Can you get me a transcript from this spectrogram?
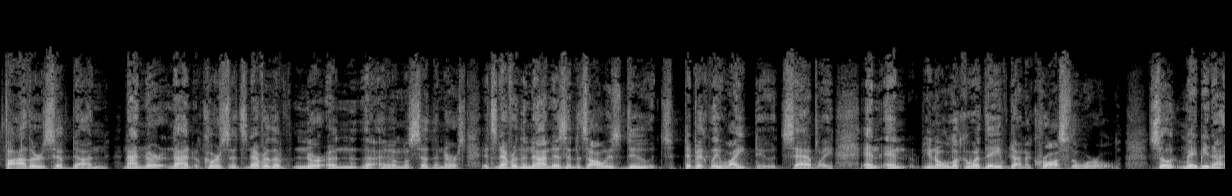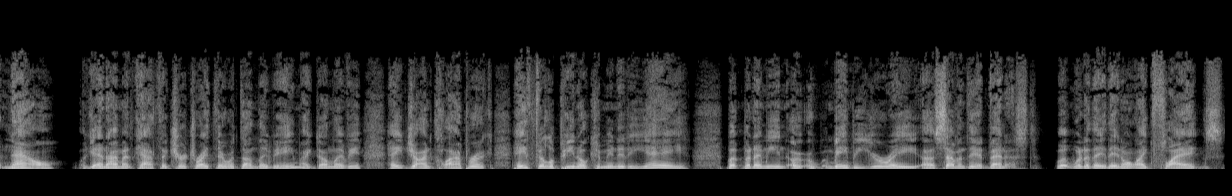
fathers have done. Not, not, of course, it's never the, nur, uh, the, I almost said the nurse. It's never the nun, is it? It's always dudes, typically white dudes, sadly. And, and, you know, look at what they've done across the world. So maybe not now, Again, I'm at Catholic Church right there with Dunleavy. Hey, Mike Dunleavy. Hey, John Klaprick. Hey, Filipino community. Yay. But, but I mean, uh, uh, maybe you're a, uh, a Seventh day Adventist. What, what are they? They don't like flags.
